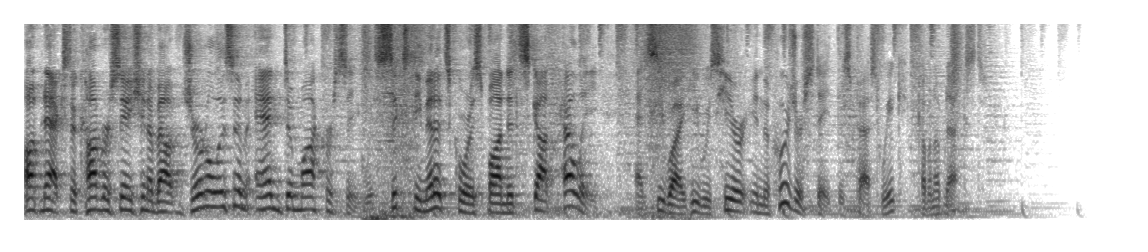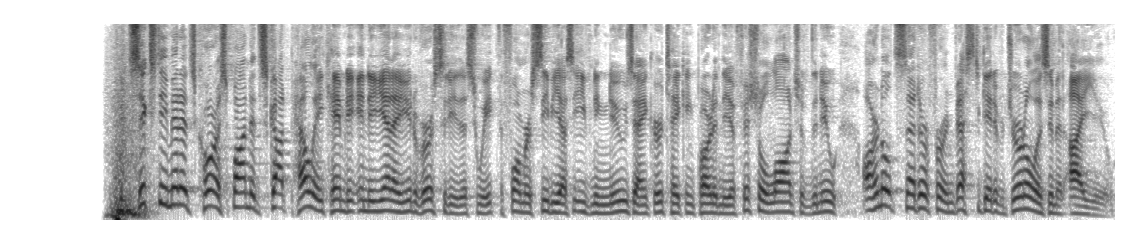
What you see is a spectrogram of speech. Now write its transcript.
Up next, a conversation about journalism and democracy with 60 Minutes correspondent Scott Pelley and see why he was here in the Hoosier State this past week. Coming up next. 60 Minutes correspondent Scott Pelley came to Indiana University this week, the former CBS Evening News anchor taking part in the official launch of the new Arnolt Center for Investigative Journalism at IU.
